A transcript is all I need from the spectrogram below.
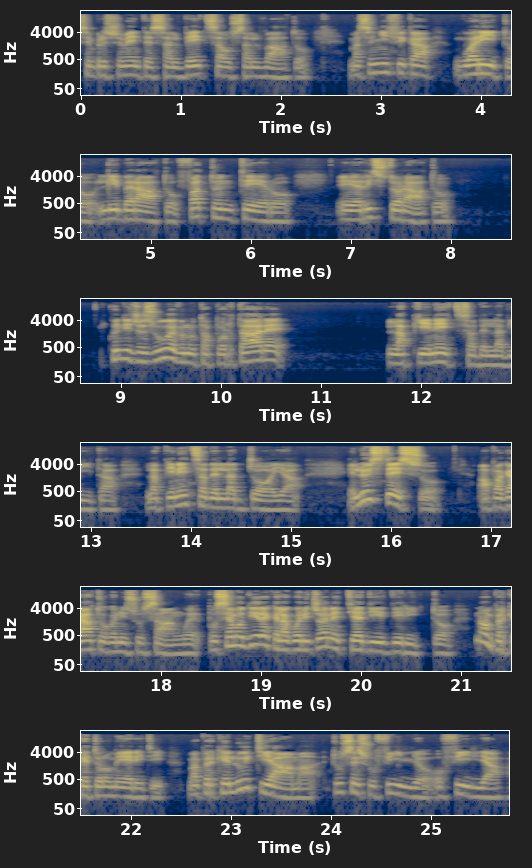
semplicemente salvezza o salvato, ma significa guarito, liberato, fatto intero e ristorato. Quindi Gesù è venuto a portare la pienezza della vita, la pienezza della gioia. E lui stesso ha pagato con il suo sangue, possiamo dire che la guarigione ti è di diritto, non perché te lo meriti, ma perché lui ti ama, tu sei suo figlio o figlia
